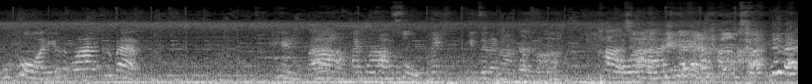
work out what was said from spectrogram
โอ้โห อันนี้ข้างล่างคือแบบ ความสูงให้พิจารณาก่อนนะค่ะใช่ที่แหละที่แหละ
